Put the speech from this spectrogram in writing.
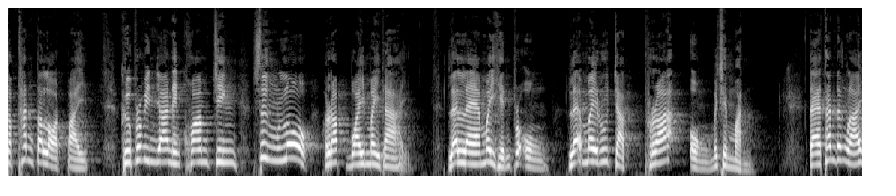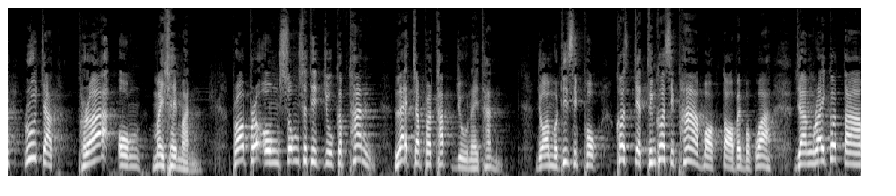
กับท่านตลอดไป คือพระวิญญาณแห่งความจริง ซึ่งโลกรับไว้ไม่ได้ และแลไม่เห็นพระองค์ และไม่รู้จักพระองค์ไม่ใช่มัน แต่ท่านทั้งหลายรู้จักพระองค์ไม่ใช่มัน เพราะพระองค์ทรงสถิตอยู่กับท่าน และจะประทับอยู่ในท่านยอห์นบทที่ 16 ข้อ 7 ถึงข้อ 15 บอกต่อไปบอกว่า อย่างไรก็ตาม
